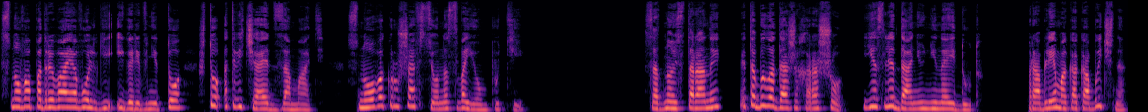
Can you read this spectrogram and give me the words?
снова подрывая в Ольге Игоревне то, что отвечает за мать, снова круша все на своем пути. С одной стороны, это было даже хорошо, если Даню не найдут. Проблема, как обычно,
